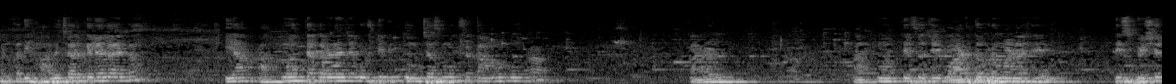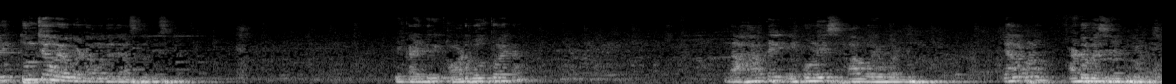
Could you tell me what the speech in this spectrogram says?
पण कधी हा विचार केलेला आहे का? की या आत्महत्या करण्याच्या गोष्टी मी तुमच्या समक्ष का म्हणून बोलतो कारण आत्महत्येचं जे वाढतं प्रमाण आहे ते स्पेशली तुमच्या वयोगटामध्ये जास्त दिसतं मी काहीतरी ऑड बोलतोय का? दहा ते एकोणीस हा वयोगट ज्याला आपण ॲडोलेसेंट म्हणतो.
